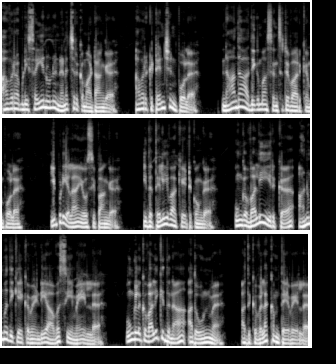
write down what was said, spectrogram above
அவர் அப்படி செய்யணும்னு நினைச்சிருக்க மாட்டாங்க. அவருக்கு டென்ஷன் போல. நான் தான் அதிகமா சென்சிட்டிவா இருக்கேன் போல. இப்படியெல்லாம் யோசிப்பாங்க. இதை தெளிவா கேட்டுக்கோங்க. உங்க வலி இருக்க அனுமதி கேட்க வேண்டிய அவசியமே இல்ல. உங்களுக்கு வலிக்குதுன்னா அது உண்மை. அதுக்கு விளக்கம் தேவையில்லை.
